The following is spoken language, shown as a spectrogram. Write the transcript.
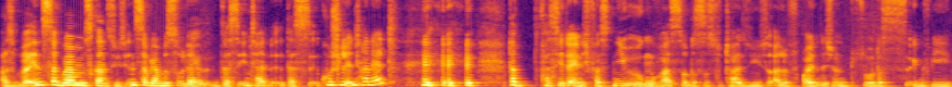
also bei Instagram ist ganz süß. Instagram ist so der, das, Inter das Kuschel-Internet. da passiert eigentlich fast nie irgendwas. So, das ist total süß, alle freuen sich und so. Das irgendwie,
